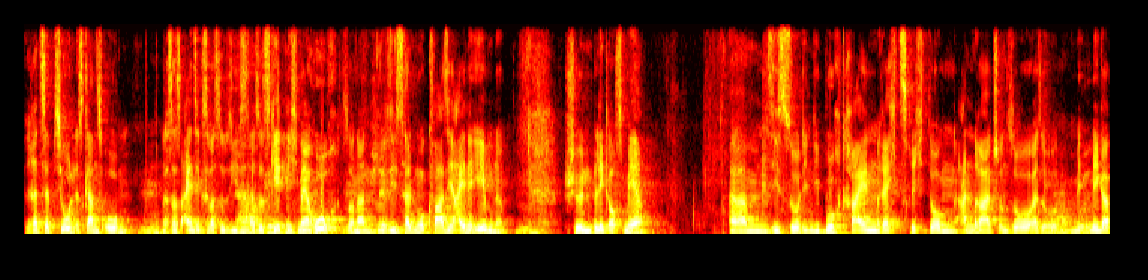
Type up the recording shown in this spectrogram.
Rezeption ist ganz oben. Mhm. Das ist das Einzige, was du siehst. Ah, also es geht nicht mehr hoch, mhm, sondern du siehst halt nur quasi eine Ebene. Schönen Blick aufs Meer. Ähm, siehst so in die Bucht rein, rechts Richtung Andratsch und so, also ja, cool. mega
